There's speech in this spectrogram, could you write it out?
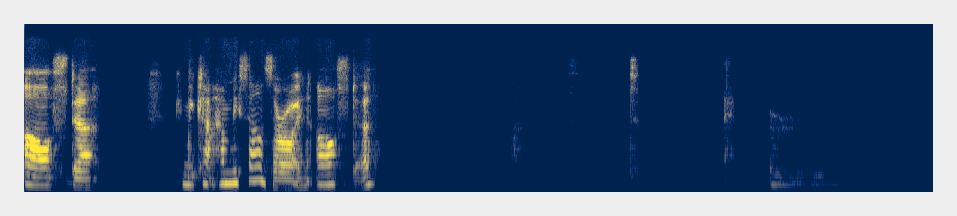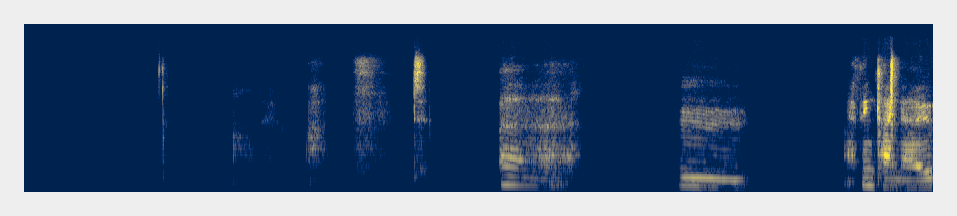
After. Can you count how many sounds there are in after? Uh, hmm. I think I know.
